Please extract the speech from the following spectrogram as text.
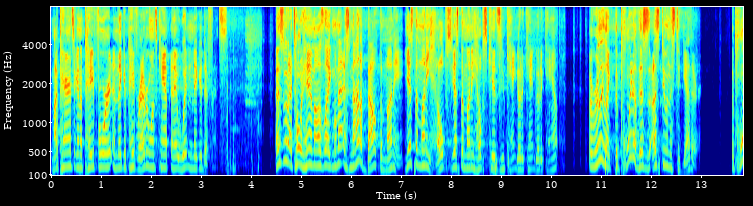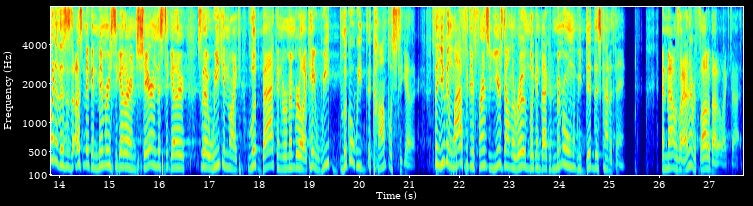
My parents are going to pay for it, and they could pay for everyone's camp, and it wouldn't make a difference. And this is what I told him. I was like, well, Matt, it's not about the money. Yes, the money helps. Yes, the money helps kids who can't go to camp go to camp. But really, like, the point of this is us doing this together. The point of this is us making memories together and sharing this together so that we can like look back and remember like, hey, we look what we accomplished together so that you can laugh with your friends years down the road and looking back and remember when we did this kind of thing. And Matt was like, I never thought about it like that.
